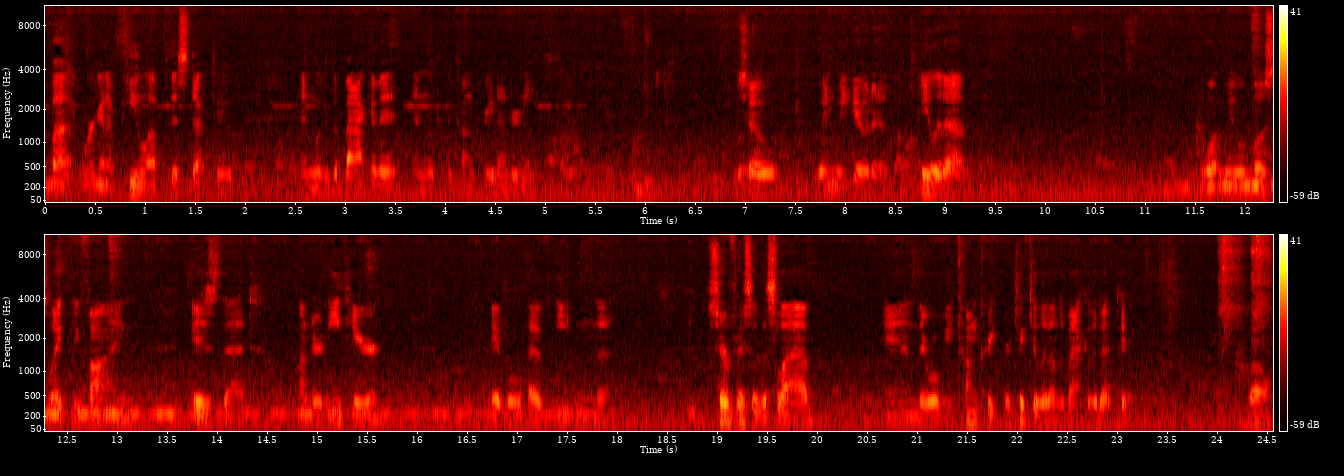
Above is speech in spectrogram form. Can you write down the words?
but we're going to peel up this duct tape and look at the back of it and look at the concrete underneath. So when we go to peel it up, what we will most likely find is that underneath here, it will have eaten the surface of the slab and there will be concrete particulate on the back of the duct tape. Well,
